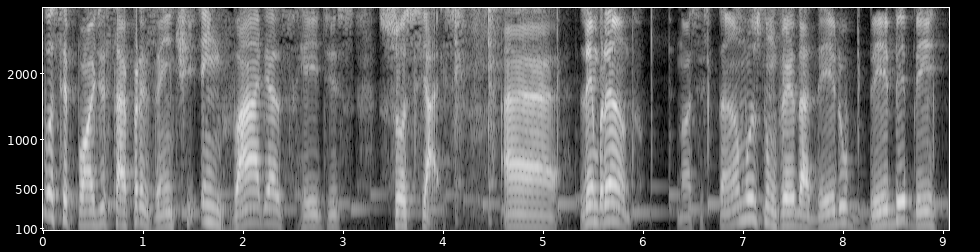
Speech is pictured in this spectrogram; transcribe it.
você pode estar presente em várias redes sociais. É, lembrando, nós estamos num verdadeiro BBB.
